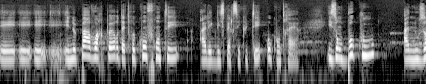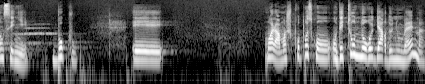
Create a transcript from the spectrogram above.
et, ne pas avoir peur d'être confronté à l'Église persécutée, au contraire. Ils ont beaucoup à nous enseigner, beaucoup. Et voilà, moi je propose qu'on détourne nos regards de nous-mêmes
